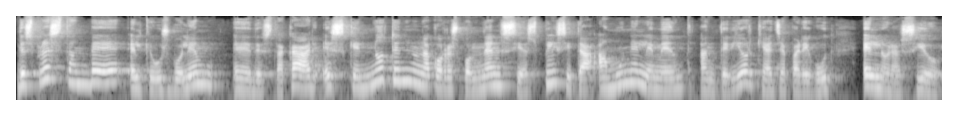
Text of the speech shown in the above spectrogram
Després també el que us volem eh, destacar és que no tenen una correspondència explícita amb un element anterior que hagi aparegut en l'oració.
